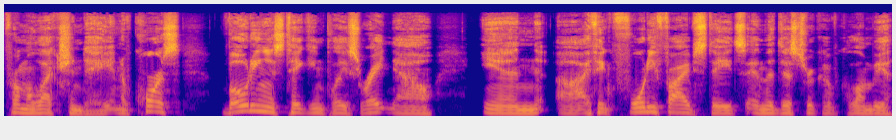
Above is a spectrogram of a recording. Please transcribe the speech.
from election day, and of course, voting is taking place right now in uh, I think 45 states and the District of Columbia.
